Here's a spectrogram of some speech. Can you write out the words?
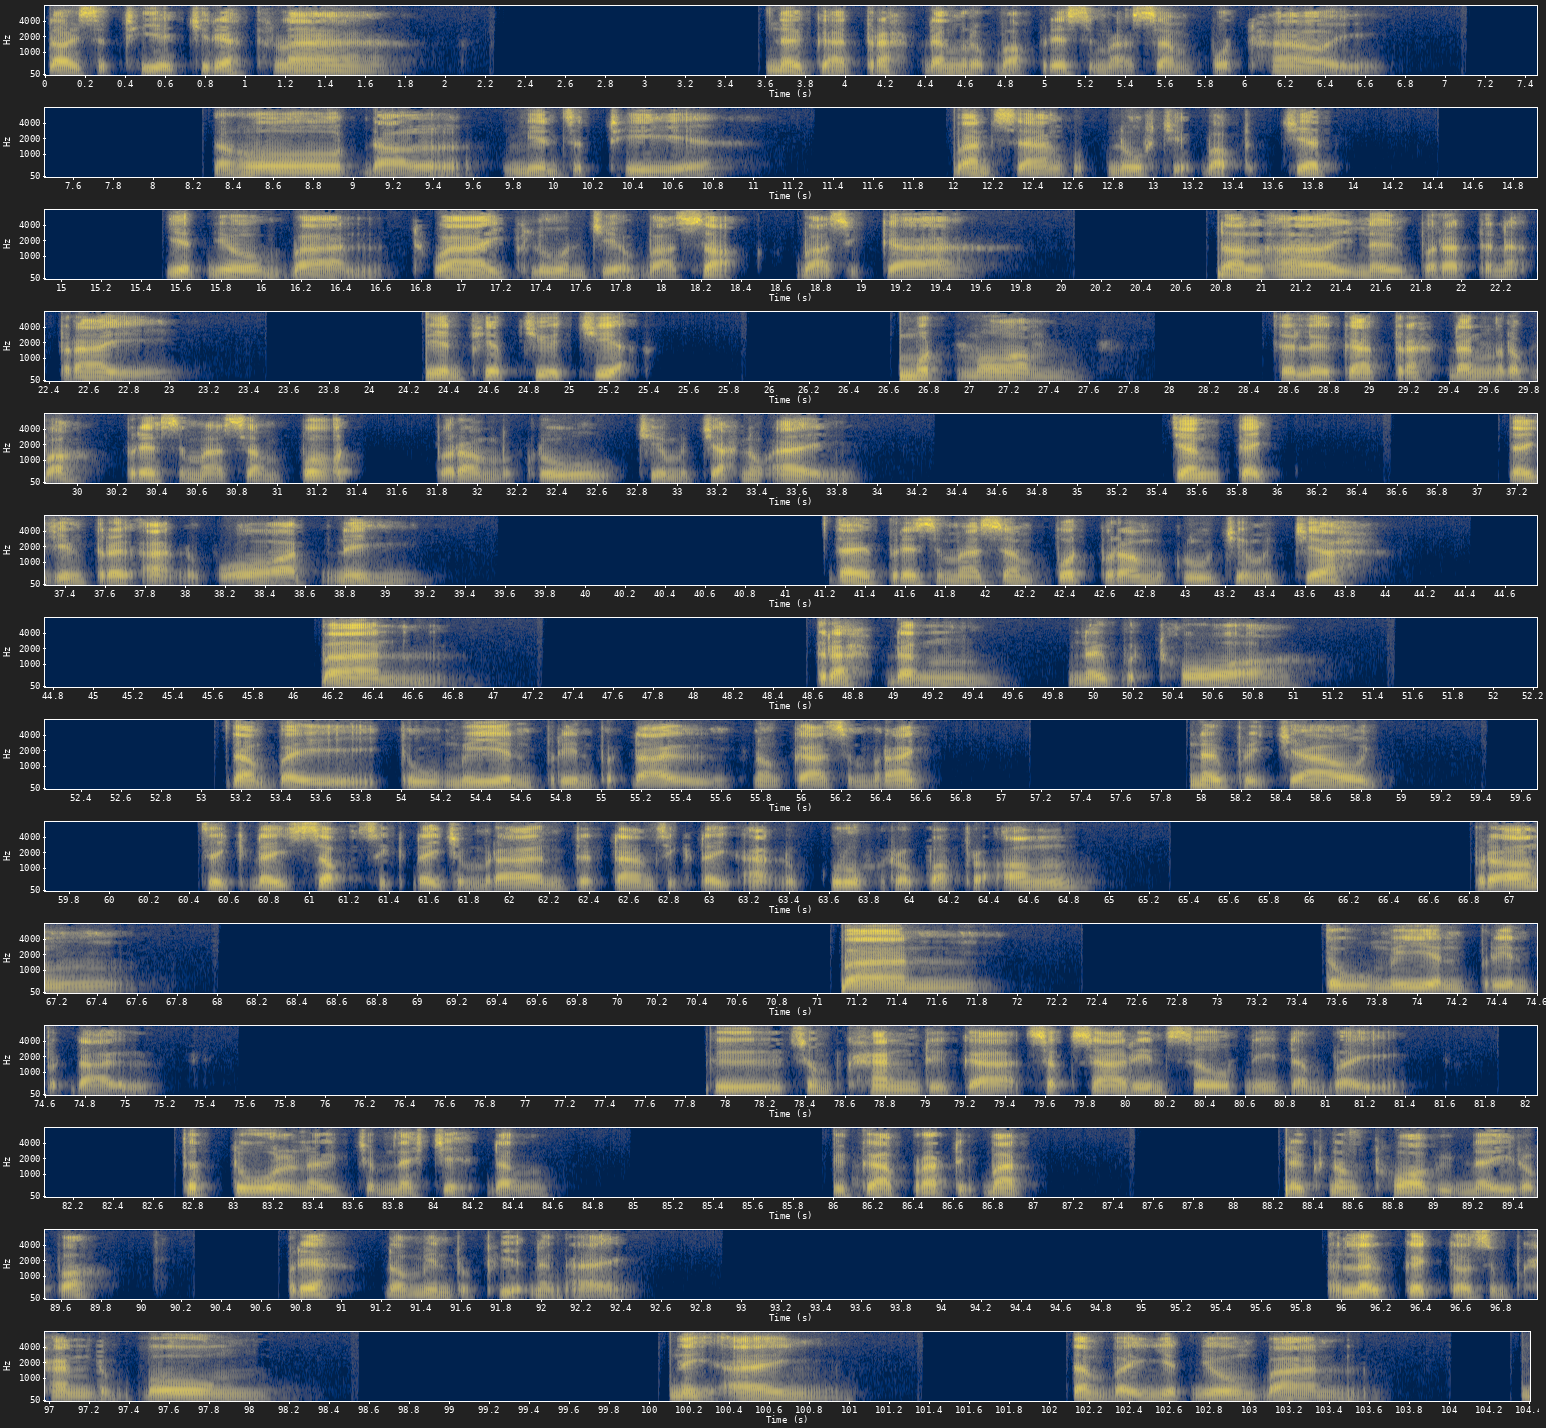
ដោយសទ្ធាជ្រះថ្លា នៅការត្រាស់ដឹងរបស់ព្រះសម្មាសម្ពុទ្ធហើយរហូតដល់មានសទ្ធា បានសាងពុនោះជាបព្វជិតញាតិញោមបានថ្វាយខ្លួនជាបាសកបាសិកា ដល់ហើយនៅបរតនត្រ័យ មានភាពជឿជាក់មុតមមទៅលើការត្រាស់ដឹងរបស់ព្រះសម្មាសម្ពុទ្ធបរមគ្រូជាម្ចាស់នោះឯងចឹងកិច្ចដែលយើងត្រូវអនុវត្តនេះដែលព្រះសម្មាសម្ពុទ្ធបរមគ្រូជាម្ចាស់បានត្រាស់ដឹងនៅពធ ដើម្បីទូមានព្រានប្រដៅក្នុងការសម្រេចនៅប្រយោជន៍សេចក្តីសុខសេចក្តីចម្រើនទៅតាមសេចក្តីអនុគ្រោះរបស់ព្រះអង្គព្រះអង្គបានទូមានព្រានប្រដៅគឺសំខាន់គឺការសិក្សារៀនសូត្រនេះដើម្បី ទទួលនៅចំណេះចេះដឹងគឺការប្រតិបត្តិនៅក្នុងធម៌វិន័យរបស់ព្រះដ៏មានពភាកនឹងឯងឥឡូវកិច្ចដ៏សំខាន់ដំបូងនេះឯងដើម្បីញាតិញោមបាន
